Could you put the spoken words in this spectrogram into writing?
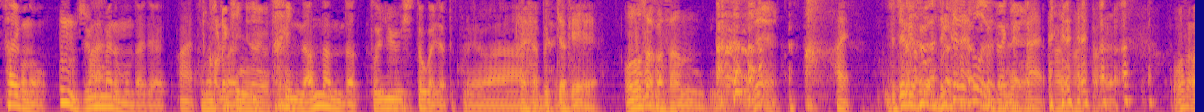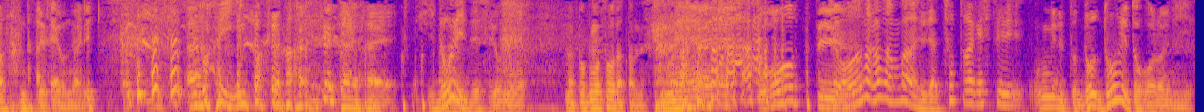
最後の10問目の問題で、はいこれ気になります一体何なんだという人がいたってこれは、はいはい、ぶっちゃけ、小野坂さんですよね。はいぶっちゃけそう、ぶっちゃけそうですよね。はいはいはいはい。小野坂さんですよね。すごいインパクトが。はいはい。ひどいですよね。まあ、僕もそうだったんですけど。ねおーっていう。じゃあ小野坂さん話じゃあちょっとだけしてみるとどどういうところに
